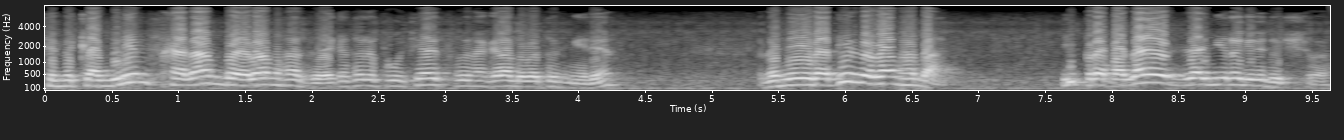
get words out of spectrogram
Шемекаблим с харам баалам хазе, которые получают свою награду в этом мире, Венейрабим лам хаба и пропадают для мира грядущего.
